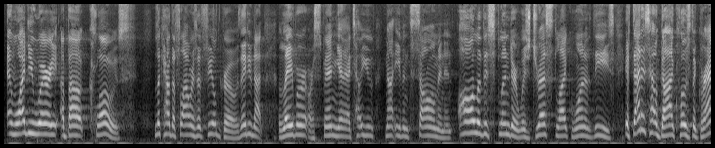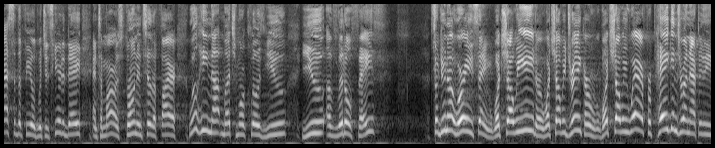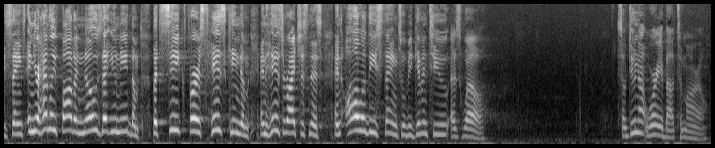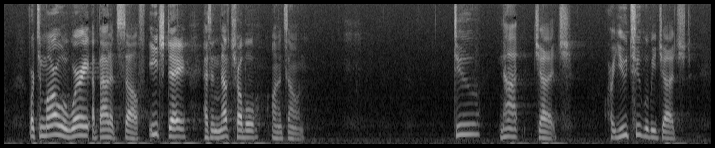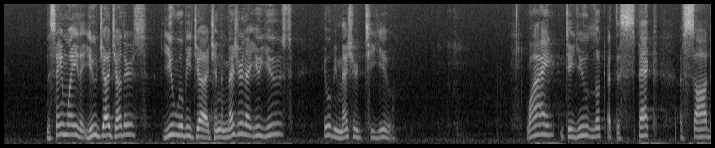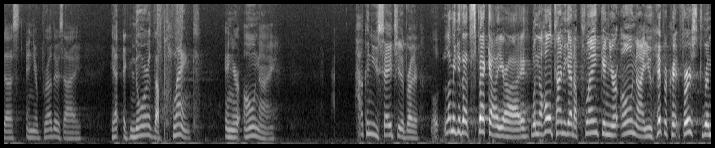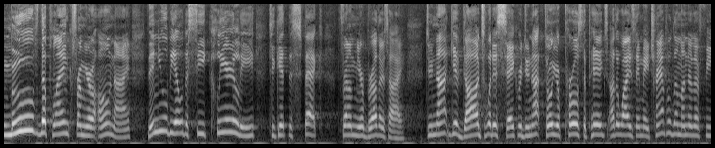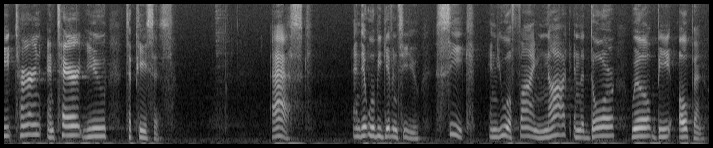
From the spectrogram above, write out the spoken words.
And why do you worry about clothes? Look how the flowers of the field grow. They do not labor or spin, yet I tell you, not even Solomon in all of his splendor was dressed like one of these. If that is how God clothes the grass of the field, which is here today and tomorrow is thrown into the fire, will he not much more clothe you, you of little faith? So do not worry, saying, What shall we eat, or what shall we drink, or what shall we wear? For pagans run after these things, and your heavenly Father knows that you need them. But seek first his kingdom and his righteousness, and all of these things will be given to you as well. So do not worry about tomorrow, for tomorrow will worry about itself. Each day has enough trouble on its own. Do not judge, or you too will be judged. The same way that you judge others, you will be judged. And the measure that you use, it will be measured to you. Why do you look at the speck of sawdust in your brother's eye, yet ignore the plank in your own eye. How can you say to your brother, Let me get that speck out of your eye, when the whole time you got a plank in your own eye? You hypocrite, first remove the plank from your own eye, then you will be able to see clearly to get the speck from your brother's eye. Do not give dogs what is sacred. Do not throw your pearls to pigs, otherwise, they may trample them under their feet, turn and tear you to pieces. Ask, and it will be given to you. Seek, and you will find. Knock, and the door will be open.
